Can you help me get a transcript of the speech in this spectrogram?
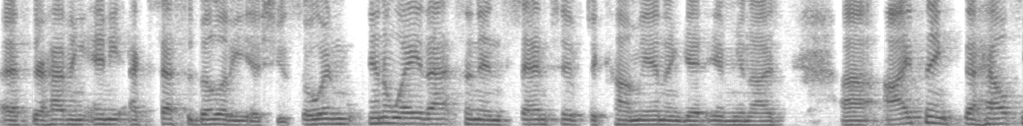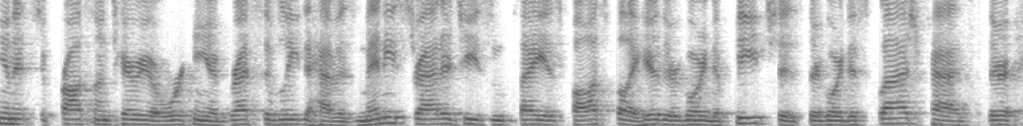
if they're having any accessibility issues. So, in, in a way, that's an incentive to come in and get immunized. Uh, I think the health units across Ontario are working aggressively to have as many strategies in play as possible. I hear they're going to beaches, they're going to splash pads, they're,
